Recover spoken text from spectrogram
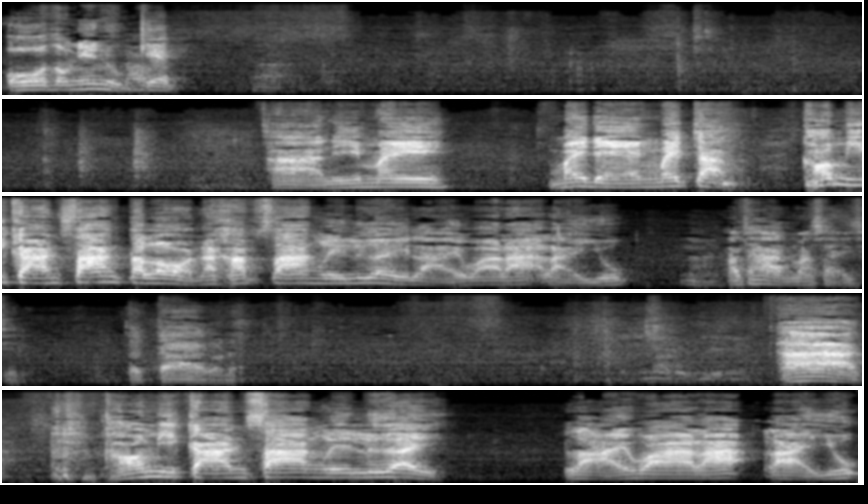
โอตรงนี้หนูเก็บ อ่านี้ไม่ไม่แดงไม่จัด เขามีการสร้างตลอดนะครับ สร้างเรื่อยๆ หลายวาระหลายยุคเอาถาดมาใส่สิตะกร้าก็ได้อ่าเขามีการสร้างเรื่อยๆ หลายวาระหลายยุค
